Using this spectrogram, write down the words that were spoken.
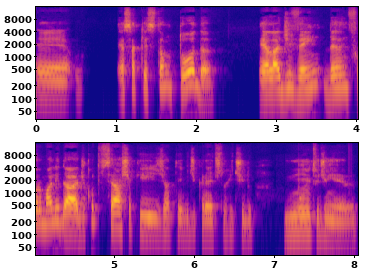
é... essa questão toda, ela advém da informalidade. Quanto você acha que já teve de crédito retido? Muito dinheiro.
